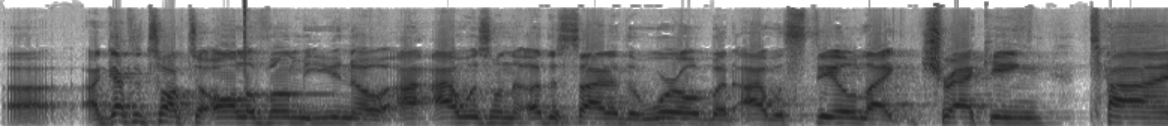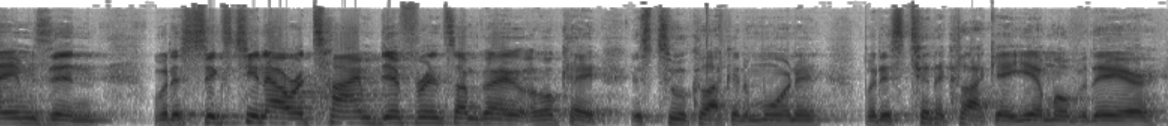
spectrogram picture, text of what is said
Uh, I got to talk to all of them. You know, I, I, was on the other side of the world, but I was still like tracking times and with a 16 hour time difference, I'm going, okay, it's 2 o'clock in the morning, but it's 10 o'clock a.m. over there,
